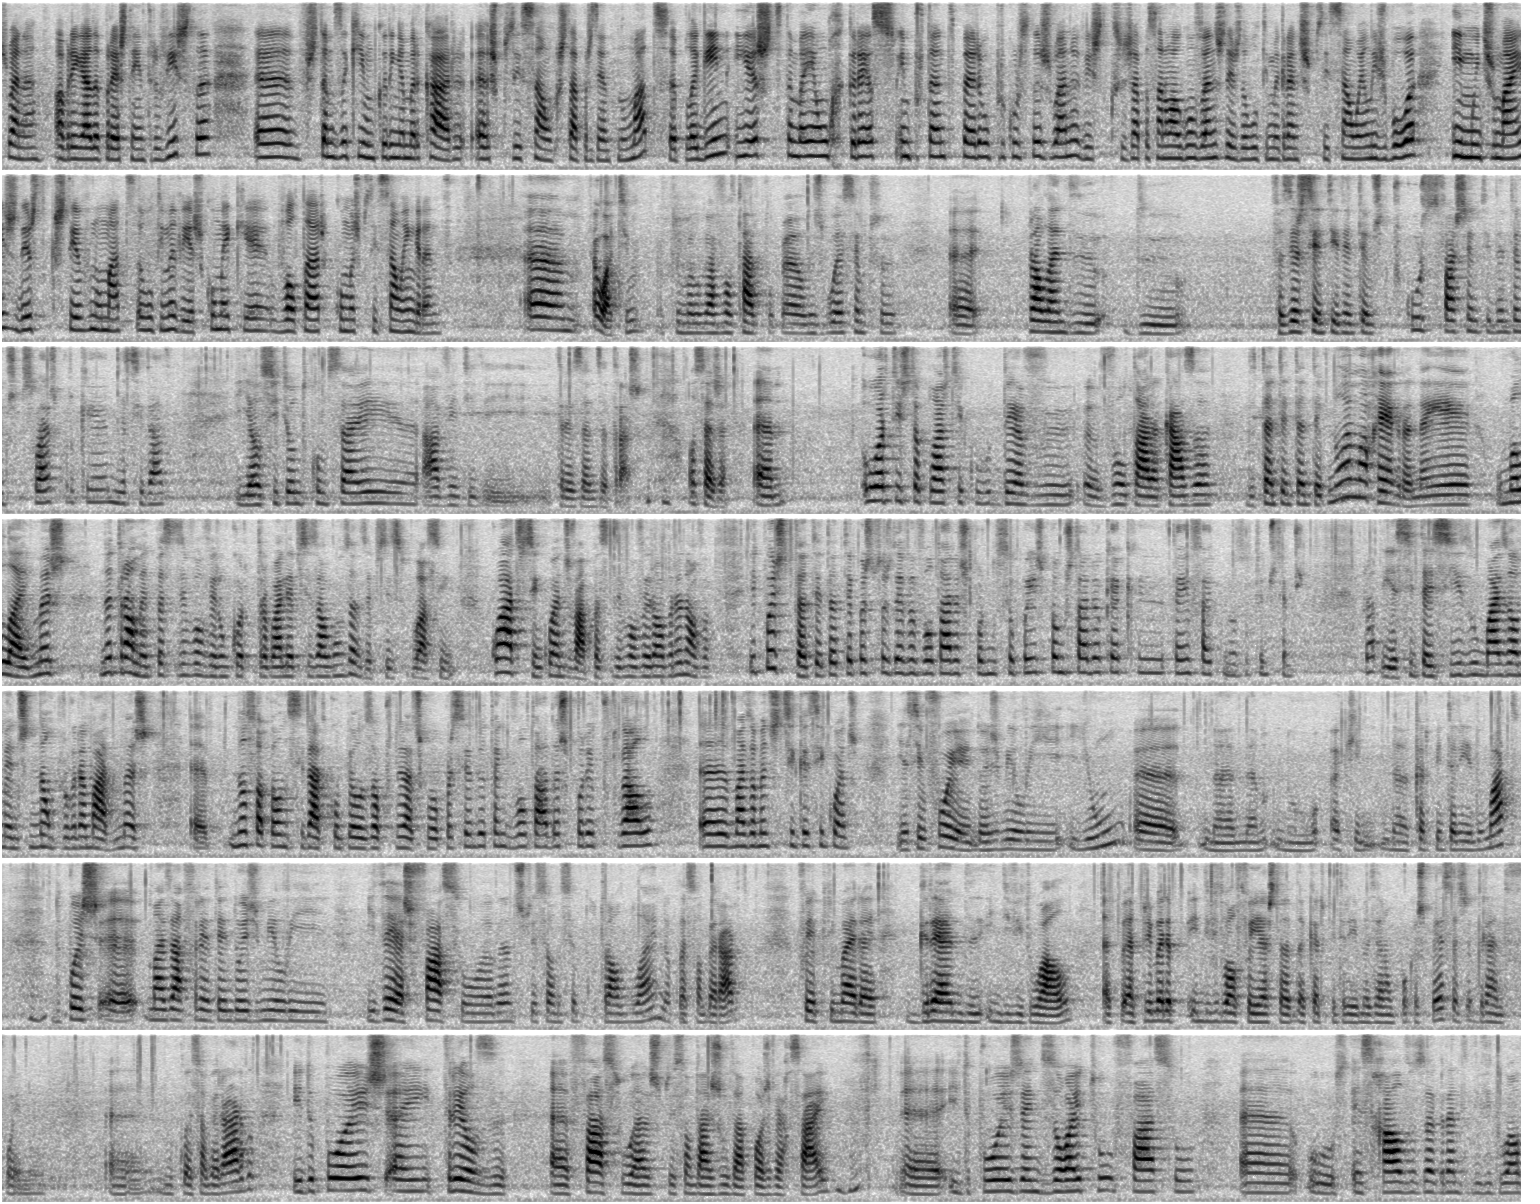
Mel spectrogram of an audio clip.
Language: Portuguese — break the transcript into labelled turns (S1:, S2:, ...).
S1: Joana, obrigada por esta entrevista. Uh, estamos aqui um bocadinho a marcar a exposição que está presente no MAT, a plugin, e este também é um regresso importante para o percurso da Joana, visto que já passaram alguns anos desde a última grande exposição em Lisboa e muitos mais desde que esteve no MAT a última vez. Como é que é voltar com uma exposição em grande?
S2: É ótimo. Em primeiro lugar, voltar a Lisboa é sempre, uh, para além de, de fazer sentido em termos de percurso, faz sentido em termos pessoais, porque é a minha cidade e é o sítio onde comecei eh, há 23 anos atrás. Ou seja, um, o artista plástico deve uh, voltar a casa de tanto em tanto tempo. Não é uma regra, nem é uma lei, mas naturalmente para se desenvolver um corpo de trabalho é preciso alguns anos, é preciso assim 4, 5 anos vá para se desenvolver obra nova. E depois de tanto em tanto tempo as pessoas devem voltar a expor no seu país para mostrar o que é que têm feito nos últimos tempos. Pronto, e assim tem sido mais ou menos não programado, mas eh, não só pela necessidade como pelas oportunidades que vão aparecendo, eu tenho voltado a expor em Portugal uh, mais ou menos de 5 em 5 anos. E assim foi em 2001, uh, eh, na, na, no, aqui na Carpintaria do Mate. Uhum. Depois, mais à frente, em 2010, faço a grande exposição no Centro Cultural de Belém, na coleção Berardo. Foi a primeira grande individual. A, a primeira individual foi esta da Carpintaria, mas eram poucas peças. A grande foi no, uh, no Coleção Berardo, e depois em 13 uh, eh, faço a exposição da ajuda após Versailles, uhum. uh, e depois em 18 faço uh, o, em Serralvos a grande individual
